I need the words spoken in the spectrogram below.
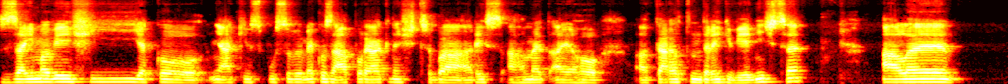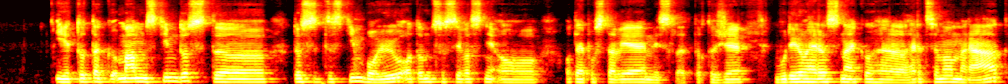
zajímavější jako nějakým způsobem jako záporák, než třeba Rys Ahmed a jeho Carlton Drake v jedničce, ale je to tak, mám s tím dost, eh, dost s tím boju o tom, co si vlastně o, o té postavě myslet, protože Woodyho Harrelsona jako herce mám rád,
